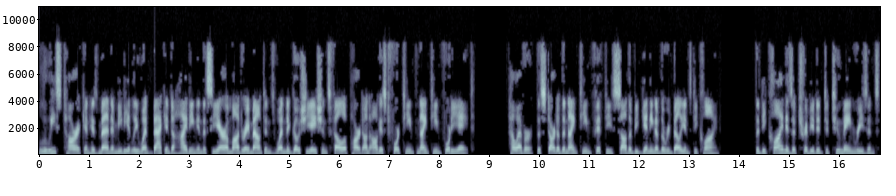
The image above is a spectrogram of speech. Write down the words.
Luis Taruc and his men immediately went back into hiding in the Sierra Madre Mountains when negotiations fell apart on August 14, 1948. However, the start of the 1950s saw the beginning of the rebellion's decline. The decline is attributed to two main reasons.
